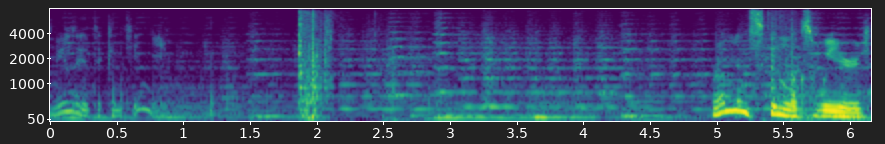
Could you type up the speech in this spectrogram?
music to continue. Roman's skin looks weird.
